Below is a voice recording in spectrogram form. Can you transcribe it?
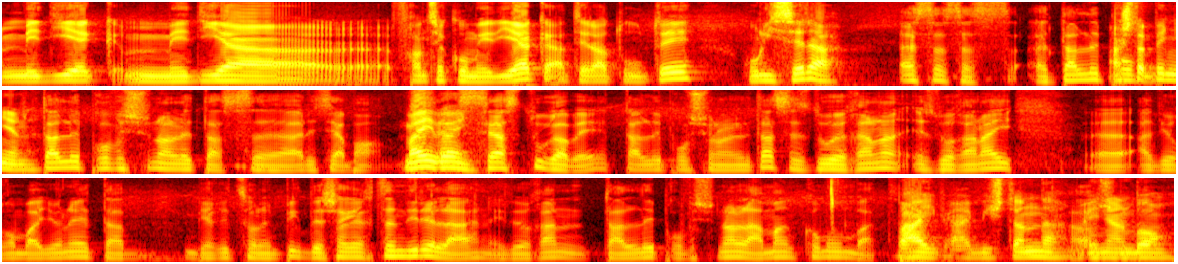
mediek, media, frantziako mediak ateratu dute hori zera. Ez, ez, ez. Eh, Talde, Hastapenean. talde profesionaletaz uh, ari zera. Ba, Bai, bai. Zehaztu gabe, talde profesionaletaz, ez du egan, ez du eganai uh, Adiron Bayone eta Biarritz Olimpik desagertzen direla, eh? nahi du egan talde profesional haman komun bat. Bai, bai, biztan da, Ah, baina bon.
